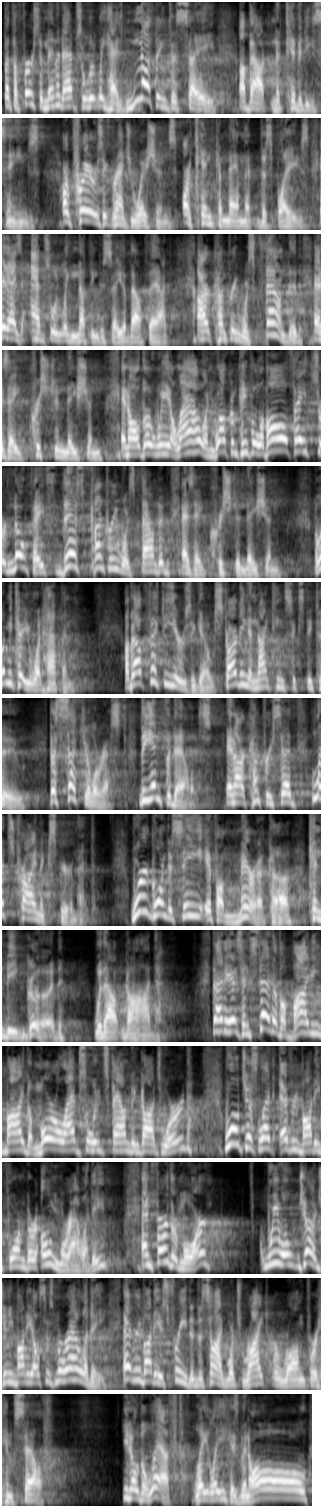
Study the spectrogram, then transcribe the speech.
But the First Amendment absolutely has nothing to say about nativity scenes or prayers at graduations or Ten Commandment displays. It has absolutely nothing to say about that. Our country was founded as a Christian nation. And although we allow and welcome people of all faiths or no faiths, this country was founded as a Christian nation. But let me tell you what happened. About 50 years ago, starting in 1962, the secularists, the infidels in our country said, let's try an experiment. We're going to see if America can be good without God. That is, instead of abiding by the moral absolutes found in God's Word, we'll just let everybody form their own morality. And furthermore, we won't judge anybody else's morality. Everybody is free to decide what's right or wrong for himself. You know, the left lately has been all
